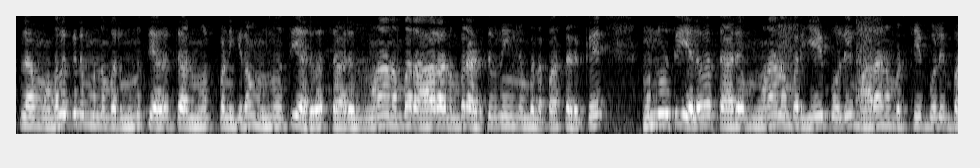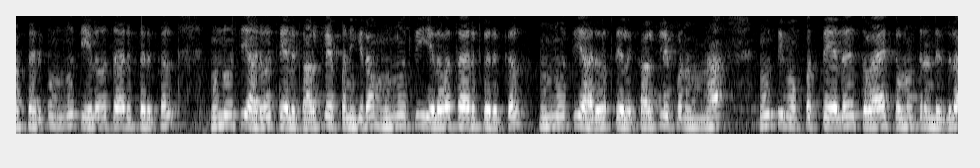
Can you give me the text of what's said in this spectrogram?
இதில் முதலுக்கு ரொம்ப நம்பர் முந்நூற்றி அறுபத்தாறு நோட் பண்ணிக்கிறோம். முந்நூற்றி அறுபத்தாறு. மூணாம் நம்பர் ஆறாம் நம்பர் அடுத்த வினிங் நம்பரில் பாஸ் இருக்குது முந்நூற்றி எழுபத்தாறு மூணாம் நம்பர் ஏ போலி மாறா நம்பர் சி போலியும் பாஸ் ஆயிருக்கு முந்நூற்றி எழுபத்தாறு பெருக்கள் முந்நூற்றி அறுபத்தேழு கால்குலேட் பண்ணிக்கிறோம். முந்நூற்றி எழுபத்தாறு பெருக்கள் முந்நூற்றி அறுபத்தேழு கால்குலேட் பண்ணோம்னா நூற்றி முப்பத்தேழு தொள்ளாயிரத்தி தொண்ணூற்றி ரெண்டு இதில்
